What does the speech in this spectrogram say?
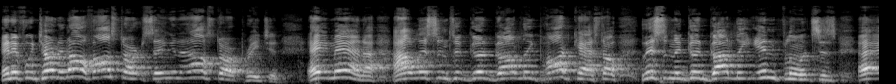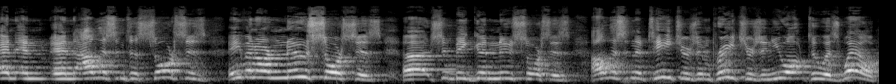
And if we turn it off, I'll start singing and I'll start preaching. Amen. I'll listen to good godly podcasts. I'll listen to good godly influences. Uh, and, and, and I'll listen to sources. Even our news sources uh, should be good news sources. I'll listen to teachers and preachers, and you ought to as well.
